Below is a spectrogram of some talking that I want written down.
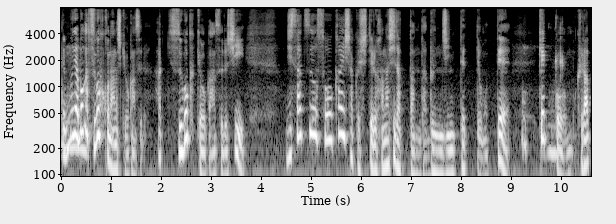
で、いや僕はすごくこの話共感する。はすごく共感するし、自殺をそう解釈してる話だったんだ、文人ってって思って、結構食らっ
